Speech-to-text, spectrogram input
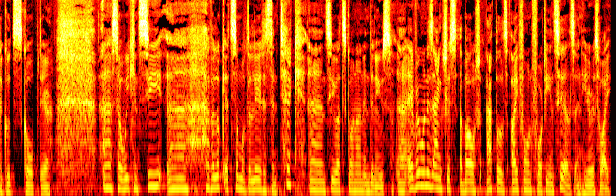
a good scope there. Uh, so we can see, uh, have a look at some of the latest in tech and see what's going on in the news. Uh, everyone is anxious about Apple's iPhone 14 sales, and here is why.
